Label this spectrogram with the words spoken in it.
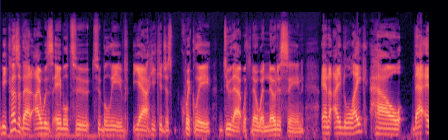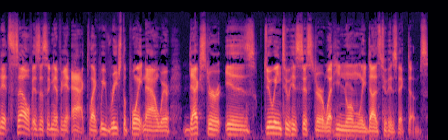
because of that, I was able to to believe, yeah, he could just quickly do that with no one noticing. And I like how that in itself is a significant act. Like we've reached the point now where Dexter is doing to his sister what he normally does to his victims.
